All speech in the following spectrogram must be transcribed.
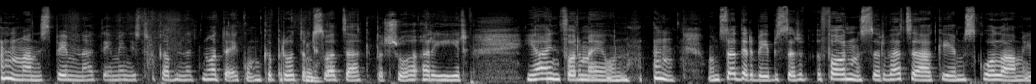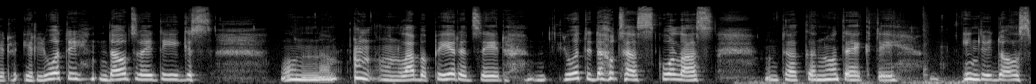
manis pieminētie ministru kabineta noteikumi, ka, protams, Jā. vecāki par šo arī ir jāinformē, un, un sadarbības ar, formas ar vecākiem skolām ir, ir ļoti daudzveidīgas. Un, un laba pieredze ir ļoti daudzās skolās. Tā kā noteikti individuāls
